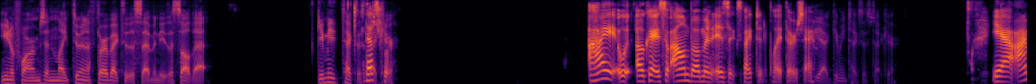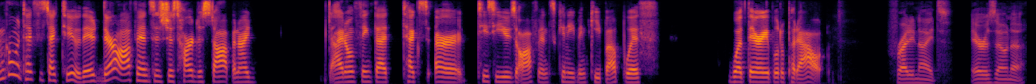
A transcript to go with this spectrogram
uniforms and like doing a throwback to the 70s. I saw that. Give me Texas That's Tech cool. here. I okay, so Alan Bowman is expected to play Thursday. Yeah, give me Texas Tech here. Yeah, I'm going Texas Tech too. Their their offense is just hard to stop, and I I don't think that Tex or TCU's offense can even keep up with what they're able to put out. Friday night, Arizona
